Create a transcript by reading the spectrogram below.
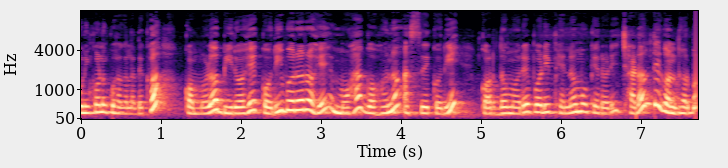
ପୁଣି କ'ଣ କୁହାଗଲା ଦେଖ? କମଳ ବିରହେ କରିବର ରହେ ମହାଗହନ ଆସେ କରି କର୍ଦ୍ଦମରେ ପଡ଼ି ଫେନ ମୁଖେ ରଡ଼ି ଛାଡ଼ନ୍ତି ଗନ୍ଧର୍ବ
